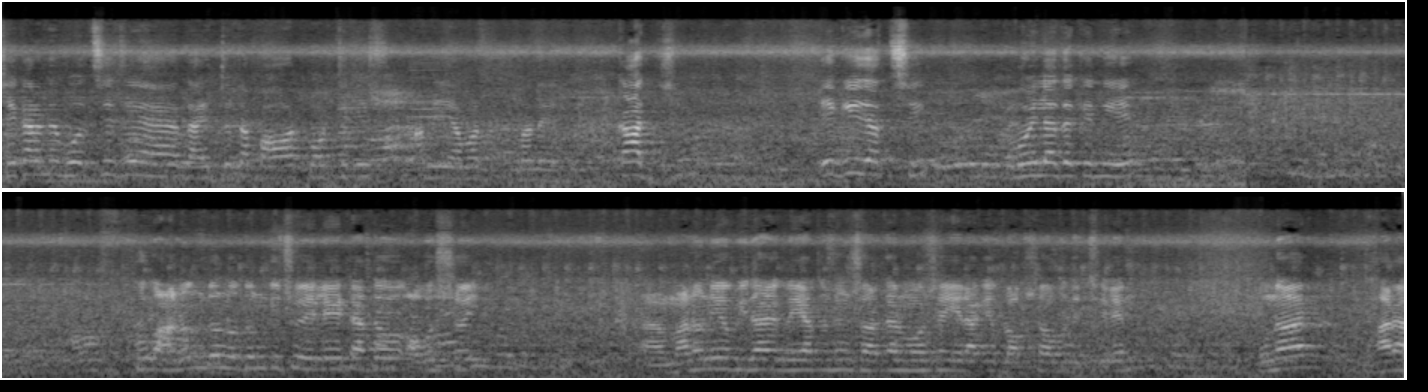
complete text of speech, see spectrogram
সে কারণে বলছি যে হ্যাঁ দায়িত্বটা পাওয়ার পর থেকে আমি আমার মানে কাজ এগিয়ে যাচ্ছি মহিলাদেরকে নিয়ে। খুব আনন্দ, নতুন কিছু এলে এটা তো অবশ্যই। মাননীয় বিধায়ক রিয়াত হোসেন সরকার মহাশয় এর আগে ব্লক সভাপতি ছিলেন। ওনার ধারা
